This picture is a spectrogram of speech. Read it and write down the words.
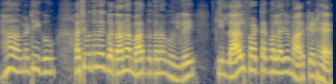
हाँ मैं ठीक हूँ। अच्छा मैं तुम्हें एक बताना, बात बताना भूल गई कि लाल फाटक वाला जो मार्केट है,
